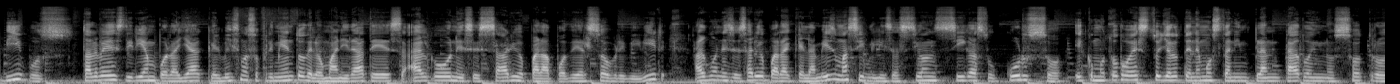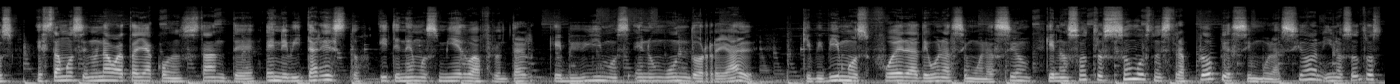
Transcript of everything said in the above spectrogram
vivos. Tal vez dirían por allá que el mismo sufrimiento de la humanidad es algo necesario para poder sobrevivir, algo necesario para que la misma civilización siga su curso. Y como todo esto ya lo tenemos tan implantado en nosotros, estamos en una batalla constante en evitar esto y tenemos miedo a afrontar que vivimos en un mundo real, que vivimos fuera de una simulación, que nosotros somos nuestra propia simulación y nosotros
